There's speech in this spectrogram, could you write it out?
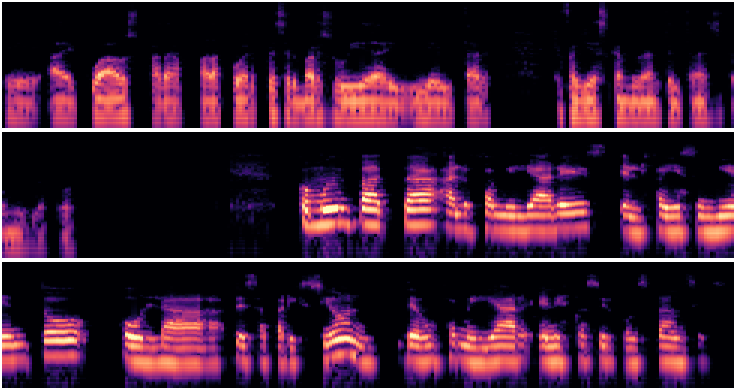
eh, adecuados para, poder preservar su vida y evitar que fallezcan durante el tránsito migratorio. ¿Cómo impacta a los familiares el fallecimiento o la desaparición de un familiar en estas circunstancias?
